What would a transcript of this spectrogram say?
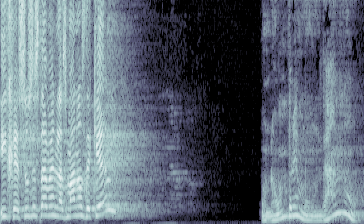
¿Y Jesús estaba en las manos de quién? Un hombre mundano.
